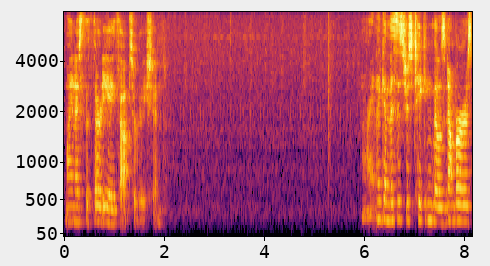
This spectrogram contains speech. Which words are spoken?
minus the 38th observation. All right, and again, this is just taking those numbers,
